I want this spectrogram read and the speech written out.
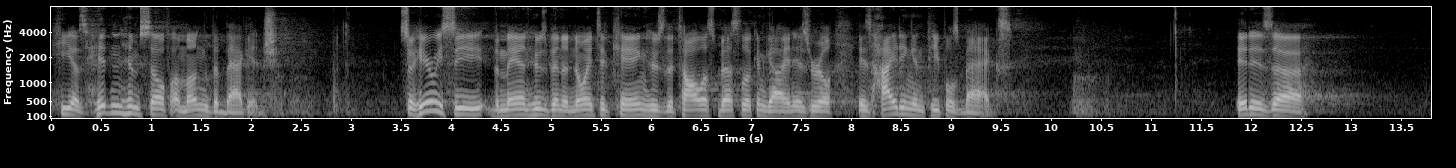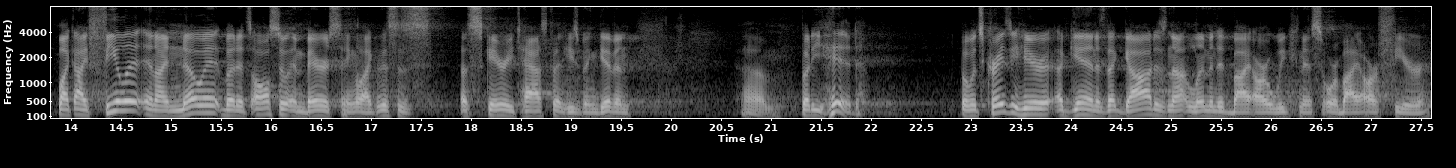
he has hidden himself among the baggage. So here we see the man who's been anointed king, who's the tallest, best looking guy in Israel, is hiding in people's bags. It is, uh, like, I feel it and I know it, but it's also embarrassing. Like, this is a scary task that he's been given. Um, but he hid. But what's crazy here, again, is that God is not limited by our weakness or by our fear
